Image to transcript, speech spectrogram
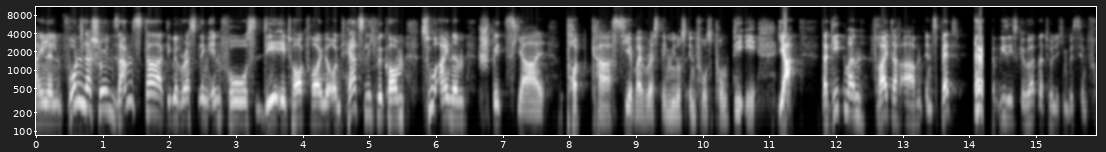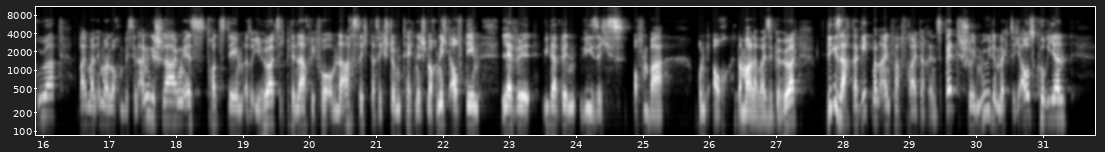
Einen wunderschönen Samstag, liebe Wrestling-Infos, DE Talk-Freunde und herzlich willkommen zu einem Spezial-Podcast hier bei Wrestling-Infos.de. Ja, da geht man Freitagabend ins Bett, wie sich's gehört, natürlich ein bisschen früher, weil man immer noch ein bisschen angeschlagen ist. Trotzdem, also ihr hört sich bitte nach wie vor um Nachsicht, dass ich stimmtechnisch noch nicht auf dem Level wieder bin, wie sich's offenbar und auch normalerweise gehört. Wie gesagt, da geht man einfach Freitag ins Bett, schön müde, möchte sich auskurieren,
